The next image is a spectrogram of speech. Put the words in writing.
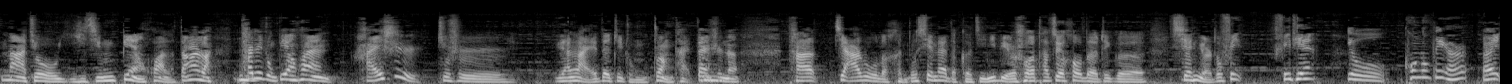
那就已经变换了。当然了，它这种变换还是就是原来的这种状态，但是呢，它加入了很多现代的科技。你比如说，它最后的这个仙女儿都飞飞天，有空中飞人儿，哎，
